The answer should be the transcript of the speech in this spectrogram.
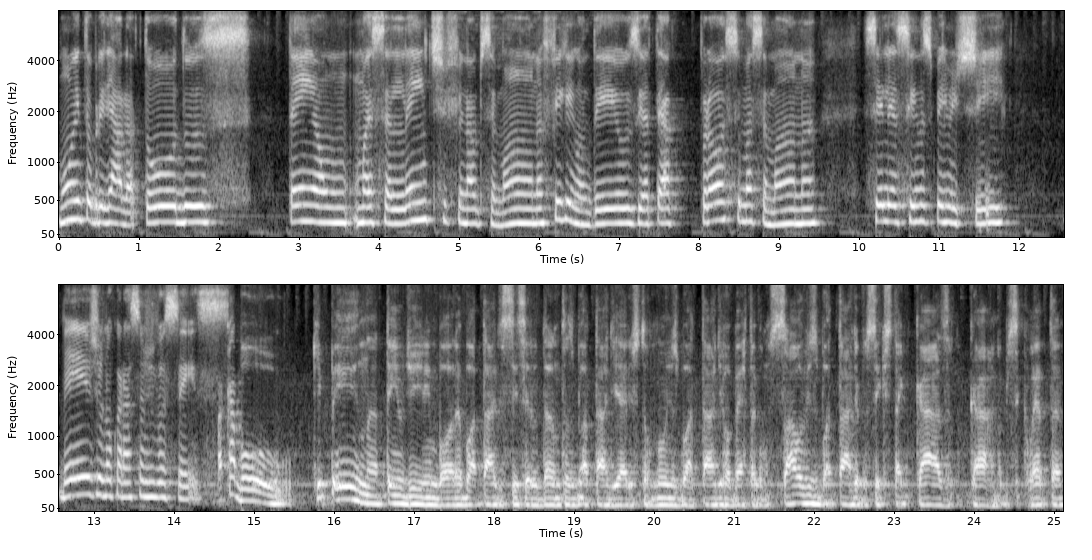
Muito obrigada a todos. Tenham um, excelente final de semana. Fiquem com Deus e até a próxima semana, se Ele assim nos permitir. Beijo no coração de vocês. Acabou. Que pena tenho de ir embora. Boa tarde, Cícero Dantas. Boa tarde, Ariston Nunes. Boa tarde, Roberta Gonçalves. Boa tarde a você que está em casa, no carro, na bicicleta,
